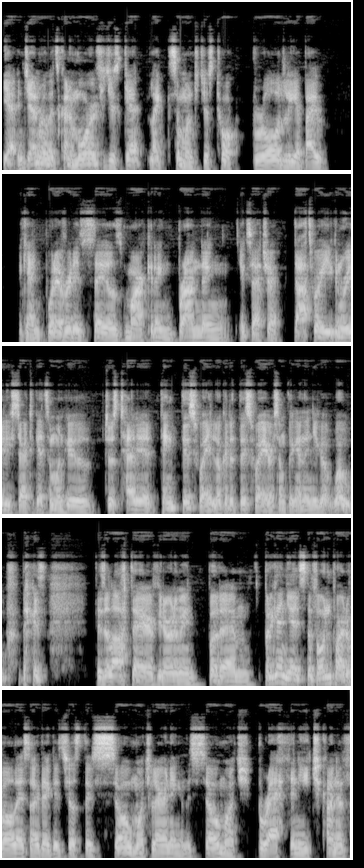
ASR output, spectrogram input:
yeah, in general, it's kind of more if you just get like someone to just talk broadly about again whatever it is sales marketing branding etc that's where you can really start to get someone who just tell you think this way look at it this way or something and then you go whoa there's there's a lot there, if you know what I mean. But um, but again, yeah, it's the fun part of all this. I think it's just there's so much learning and there's so much breadth in each kind of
